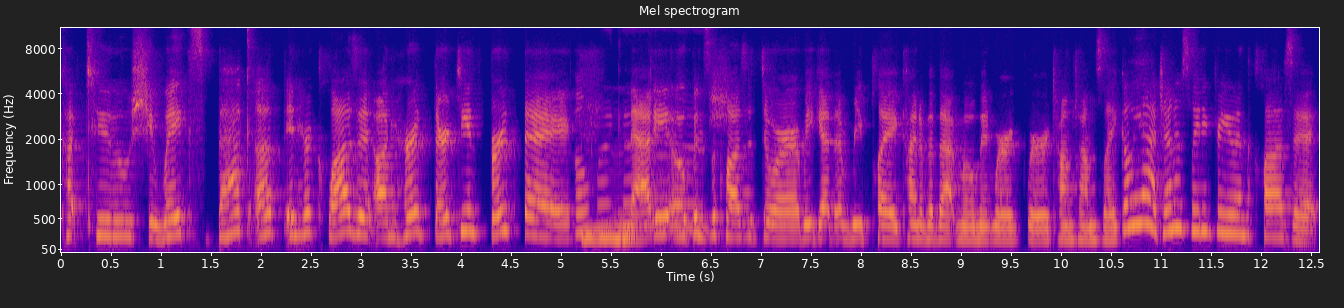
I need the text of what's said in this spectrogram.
cut to she wakes back up in her closet on her 13th birthday. Oh my god. Maddie opens the closet door. We get a replay kind of of that moment where where Tom Tom's like, "Oh yeah, Jenna's waiting for you in the closet,"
